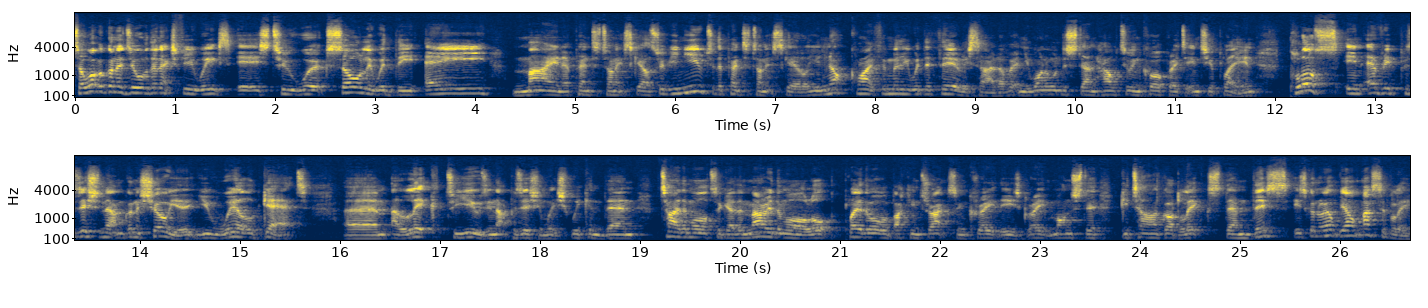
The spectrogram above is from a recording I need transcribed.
So what we're going to do over the next few weeks is to work solely with the A minor pentatonic scale. So if you're new to the pentatonic scale or you're not quite familiar with the theory side of it and you want to understand how to incorporate it into your playing, plus in every position that I'm going to show you, you will get um, a lick to use in that position, which we can then tie them all together, marry them all up, play them over backing tracks and create these great monster guitar god licks, then this is going to help you out massively.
